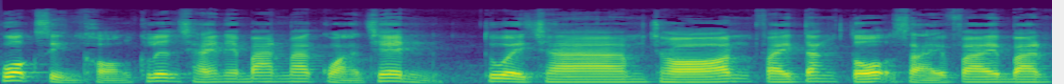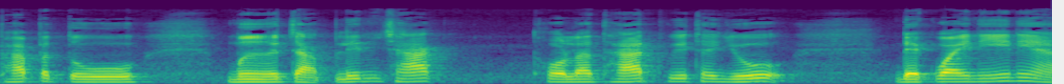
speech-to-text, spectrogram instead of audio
พวกสิ่งของเครื่องใช้ในบ้านมากกว่า เช่น ถ้วยชาม ช้อน ไฟตั้งโต๊ะ สายไฟ บานพับประตู มือจับลิ้นชัก โทรทัศน์ วิทยุ เด็กวัยนี้เนี่ย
